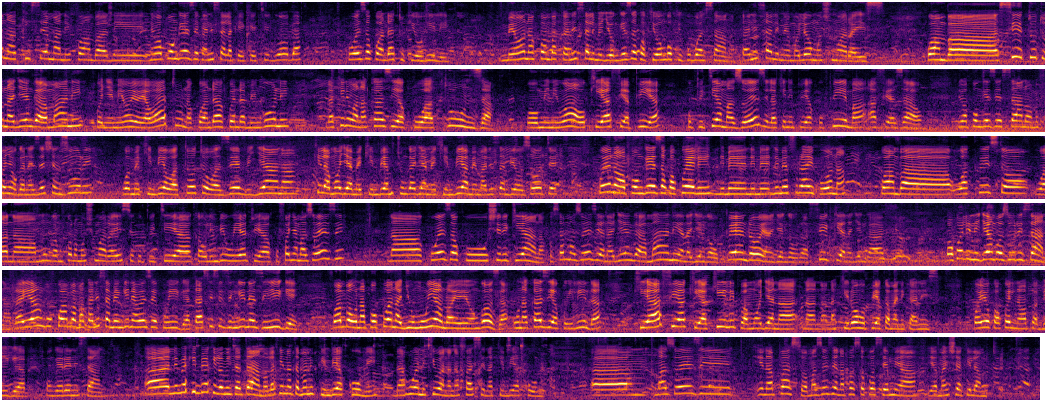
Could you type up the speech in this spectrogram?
ambacho nakisema ni kwamba ni niwapongeze kanisa la KKT Goba kuweza kuandaa tukio hili. Mmeona kwamba kanisa limejiongeza kwa kiwango kikubwa sana. Kanisa limemwelewa Mheshimiwa Rais kwamba si tu tunajenga amani kwenye mioyo ya watu na kuandaa kwenda mbinguni, lakini wana kazi ya kuwatunza waumini wao kiafya pia kupitia mazoezi, lakini pia kupima afya zao. Niwapongeze sana, wamefanya organization nzuri, wamekimbia watoto, wazee, vijana, kila mmoja amekimbia. Mchungaji amekimbia, amemaliza mbio zote. Kwa hiyo nawapongeza kwa kweli, nimefurahi nime, nime kuona kwamba Wakristo wanamuunga mkono Mheshimiwa Rais kupitia kauli mbiu yetu ya kufanya mazoezi na kuweza kushirikiana, kwa sababu mazoezi yanajenga amani, yanajenga upendo, yanajenga urafiki, yanajenga afya. Kwa kweli ni jambo zuri sana. Rai yangu kwamba makanisa mengine yaweze kuiga, taasisi zingine ziige, kwamba unapokuwa na jumuiya unayoiongoza una kazi ya kuilinda kiafya, kiakili pamoja na, na, na, na kiroho pia kama ni kanisa. Kwa hiyo kwa kweli nawapa big up, hongereni sana. Uh, nimekimbia kilomita tano lakini natamani kukimbia kumi na huwa nikiwa na nafasi nakimbia kumi. Um, mazoezi inapaswa mazoezi yanapaswa kuwa sehemu ya, ya maisha ya kila mtu,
